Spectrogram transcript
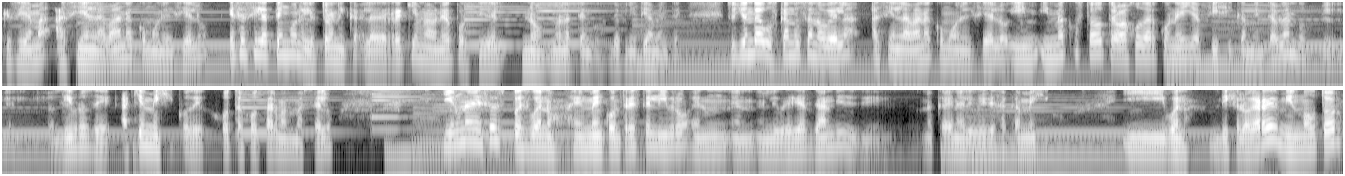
que se llama Así en La Habana como en el cielo. Esa sí la tengo en electrónica, la de Requiem manera por Fidel, no, no la tengo, definitivamente. Entonces yo andaba buscando esa novela, Así en La Habana como en el cielo, y, y me ha costado trabajo dar con ella físicamente hablando libros de aquí en México de JJ Armas Marcelo. Y en una de esas, pues bueno, me encontré este libro en, librerías Gandhi, una cadena de librerías acá en México. Y bueno, dije, lo agarré, mismo autor.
